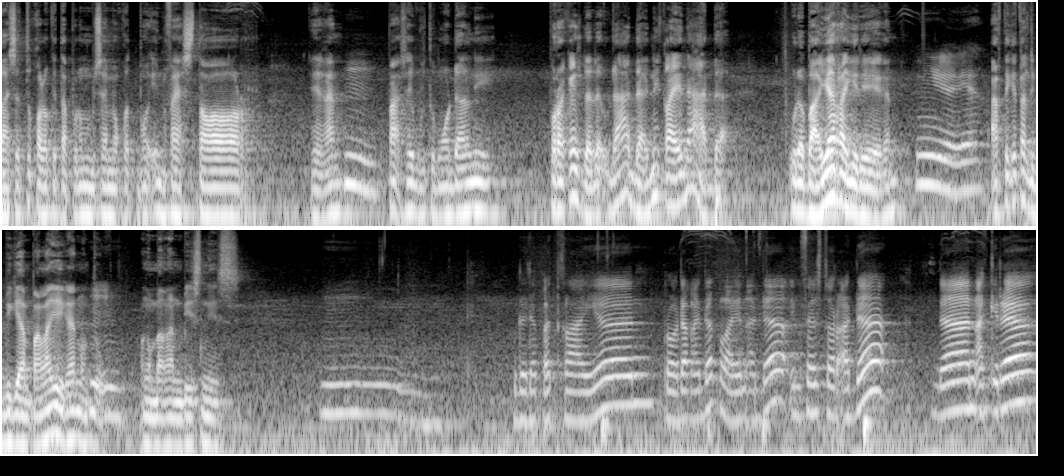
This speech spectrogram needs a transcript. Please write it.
Bahasa tuh kalau kita pun bisa mau mau investor ya kan? Pak saya butuh modal nih. Proyeknya sudah ada udah ada ini kliennya ada. Udah bayar lagi dia ya kan? Iya ya. artinya kita lebih gampang lagi kan untuk pengembangan bisnis. Hmm. Udah dapat klien, produk ada, klien ada, investor ada, dan akhirnya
